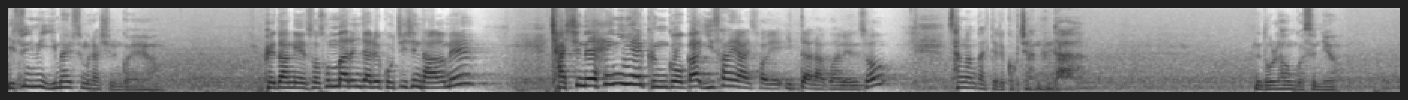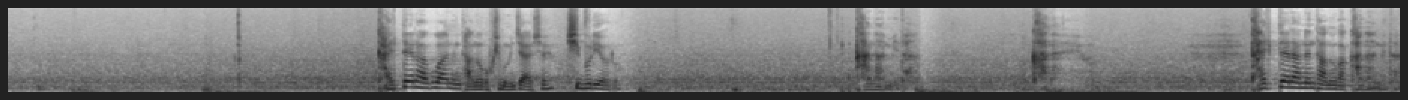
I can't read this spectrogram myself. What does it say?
예수님이 이 말씀을 하시는 거예요 회당에서 손 마른 자를 고치신 다음에 자신의 행위의 근거가 이사야서에 있다라고 하면서 상한 갈대를 꺾지 않는다. 놀라운 것은요. 갈대라고 하는 단어가 혹시 뭔지 아셔요? 시브리어로. 가나입니다. 가나예요. 갈대라는 단어가 가나입니다.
